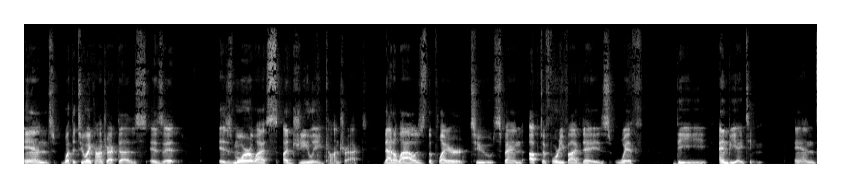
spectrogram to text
And what the two way contract does is it is more or less a G League contract that allows the player to spend up to 45 days with the NBA team. And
